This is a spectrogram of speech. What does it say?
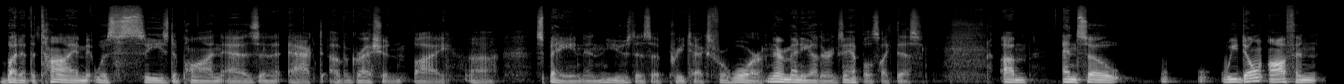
but at the time, it was seized upon as an act of aggression by uh, Spain and used as a pretext for war. And there are many other examples like this. Um, and so we don't often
